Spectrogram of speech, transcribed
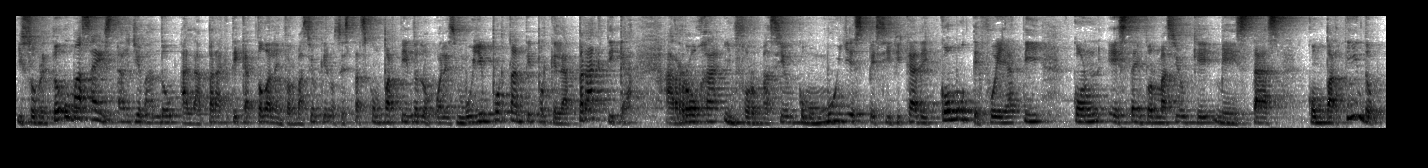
y sobre todo vas a estar llevando a la práctica toda la información que nos estás compartiendo, lo cual es muy importante porque la práctica arroja información como muy específica de cómo te fue a ti con esta información que me estás compartiendo.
